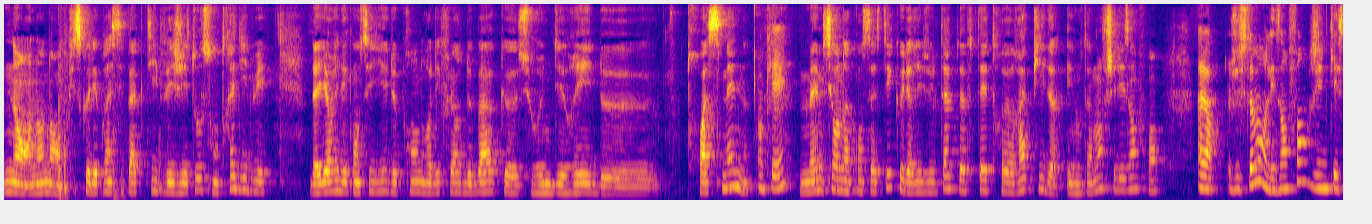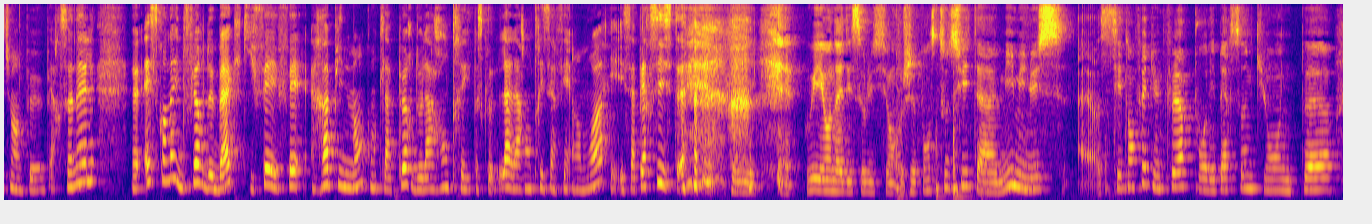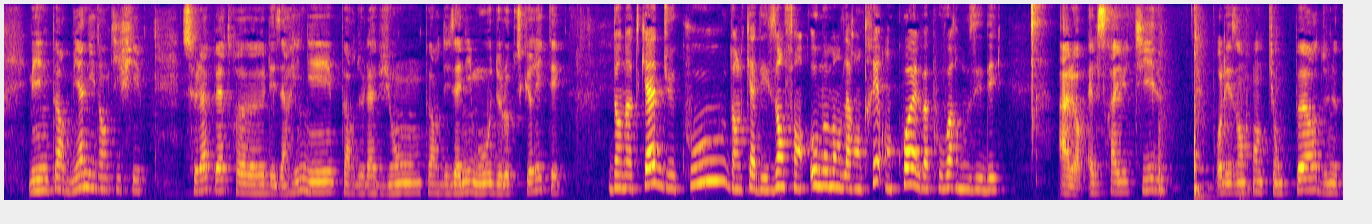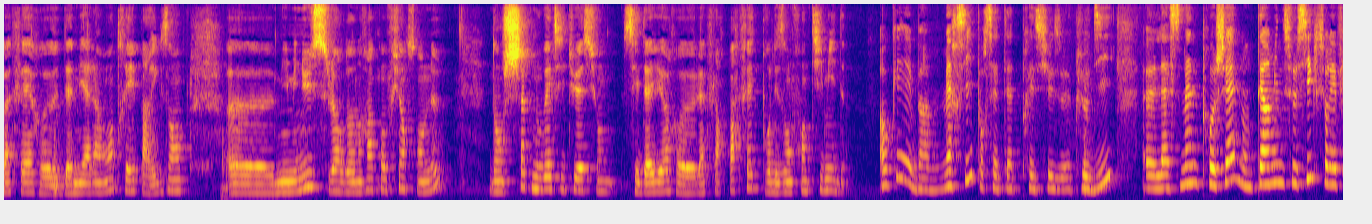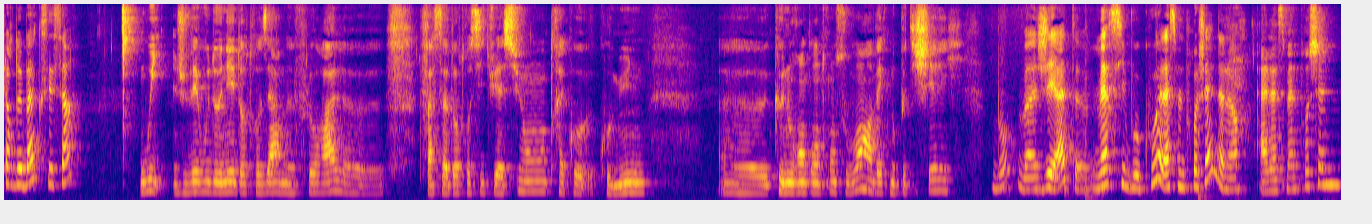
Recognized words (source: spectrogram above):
Non, non, non, puisque les principes actifs végétaux sont très dilués. D'ailleurs, il est conseillé de prendre les fleurs de bac sur une durée de 3 semaines, même si on a constaté que les résultats peuvent être rapides, et notamment chez les enfants. Alors, justement, les enfants, j'ai une question un peu personnelle. Euh, Est-ce qu'on a une fleur de bac qui fait effet rapidement contre la peur de la rentrée? Parce que là, la rentrée, ça fait un mois et, et ça persiste. Oui, oui, on a des solutions. Je pense tout de suite à Miminus. Alors, C'est en fait une fleur pour les personnes qui ont une peur, mais une peur bien identifiée. Cela peut être euh, des araignées, peur de l'avion, peur des animaux, de l'obscurité. Dans notre cas, du coup, dans le cas des enfants au moment de la rentrée, en quoi elle va pouvoir nous aider? Alors, elle sera utile pour les enfants qui ont peur de ne pas faire euh, d'amis à la rentrée, par exemple. Euh, Miminus leur donnera confiance en eux dans chaque nouvelle situation. C'est d'ailleurs euh, la fleur parfaite pour les enfants timides. Ok, ben merci pour cette aide précieuse, Claudie. Euh, la semaine prochaine, on termine ce cycle sur les fleurs de bac, c'est ça? Oui, je vais vous donner d'autres armes florales euh, face à d'autres situations très co- communes euh, que nous rencontrons souvent avec nos petits chéris. Bon, ben j'ai hâte. Merci beaucoup. À la semaine prochaine alors. À la semaine prochaine!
